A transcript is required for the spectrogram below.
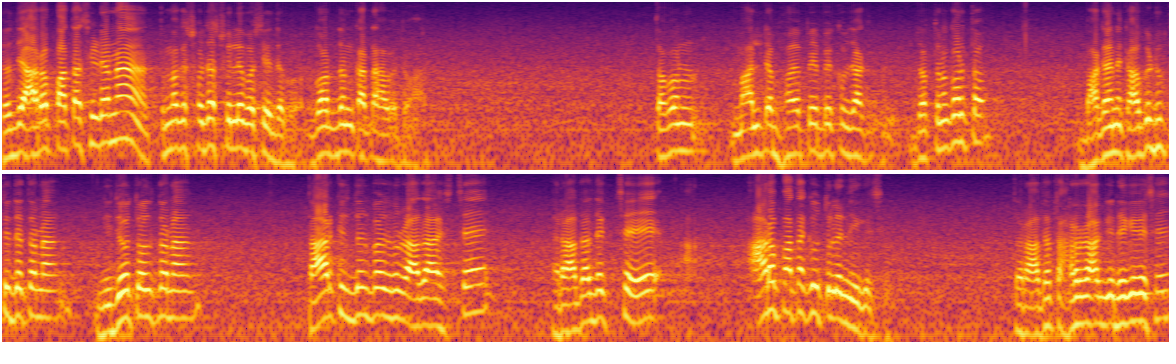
যদি আরও পাতা ছিঁড়ে না, তোমাকে সোজা শুলে বসিয়ে দেবো, গর্দন কাটা হবে তোমার। তখন মালটা ভয় পেয়ে পেয়ে খুব যত্ন করতো। বাগানে কাউকে ঢুকতে দিত না, নিজেও তুলতো না। তার কিছুদিন পর যখন রাজা আসছে, রাজা দেখছে আ- আরও পাতা কেউ তুলে নিয়ে গেছে। তো রাজা তো আরও রাগে রেগে গেছে।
